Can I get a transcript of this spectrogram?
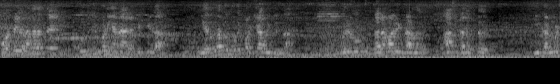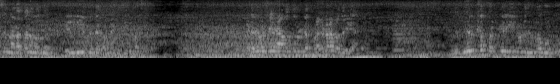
കോട്ടയം നഗരത്തെ പുതുക്കിപ്പണിയാൻ ആരംഭിക്കുക എന്നതും കൂടി പ്രഖ്യാപിക്കുന്ന ഒരു സ്ഥലമായിട്ടാണ് ആ സ്ഥലത്ത് ഈ കൺവെൻഷൻ നടത്തണമെന്ന് എൽ ഡി എഫിന്റെ കമ്മിറ്റി തീരുമാനിച്ചത്. ഇടതുപക്ഷ ജനാധിപത്യത്തിന്റെ പ്രകടന പത്രിക ഒരു ദീർഘ പ്രക്രിയയിലൂടെ രൂപം കൊണ്ടു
